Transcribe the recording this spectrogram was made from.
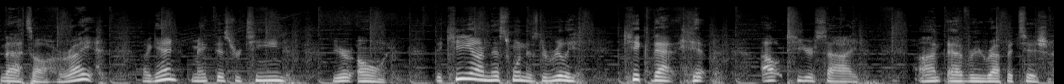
that's all right. Again, make this routine your own. The key on this one is to really kick that hip out to your side on every repetition.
